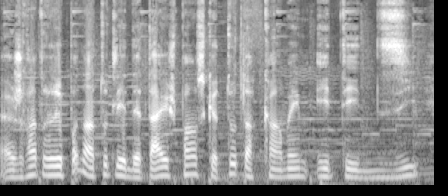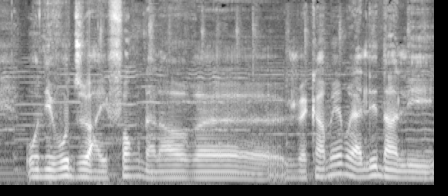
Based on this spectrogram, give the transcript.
Euh, je rentrerai pas dans tous les détails. Je pense que tout a quand même été dit au niveau du iPhone. Alors, euh, je vais quand même aller dans les,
